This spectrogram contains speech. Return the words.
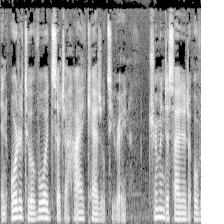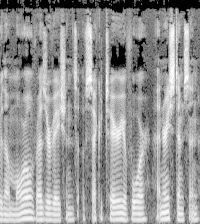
In order to avoid such a high casualty rate, Truman decided over the moral reservations of Secretary of War Henry Stimson,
